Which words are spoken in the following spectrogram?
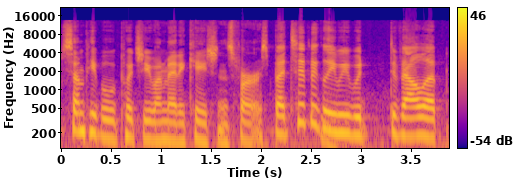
some people would put you on medications first, but typically we would develop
